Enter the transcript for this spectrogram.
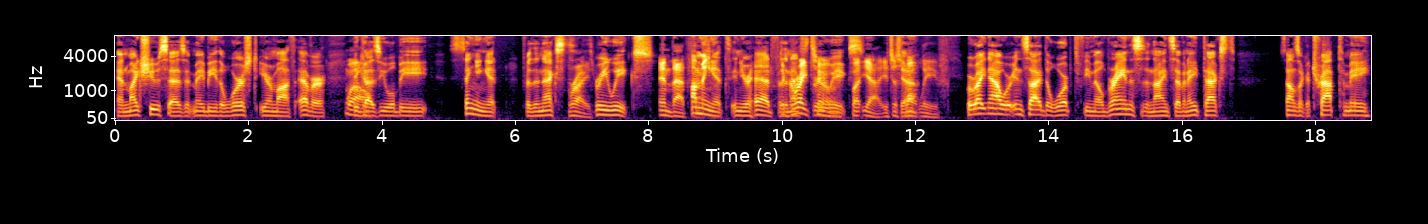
And Mike Shue says it may be the worst ear moth ever Well- because you will be singing it for the next Right. 3 weeks. In that Humming it in your head for It's the a next great 3 tune, weeks. but yeah, it just Yeah. won't leave. But right now we're inside the warped female brain. This is a 978 text. Sounds like a trap to me.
